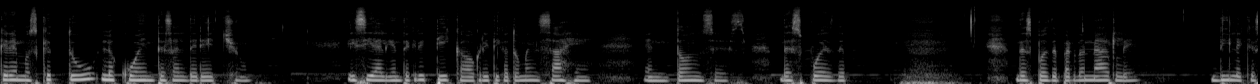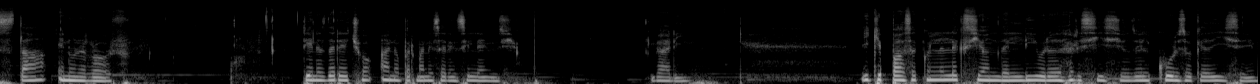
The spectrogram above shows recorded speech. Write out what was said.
Queremos que tú lo cuentes al derecho y si alguien te critica o critica tu mensaje, entonces después de después de perdonarle, dile que está en un error. Tienes derecho a no permanecer en silencio. Gary. ¿Y qué pasa con la lección del libro de ejercicios del curso que dice,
